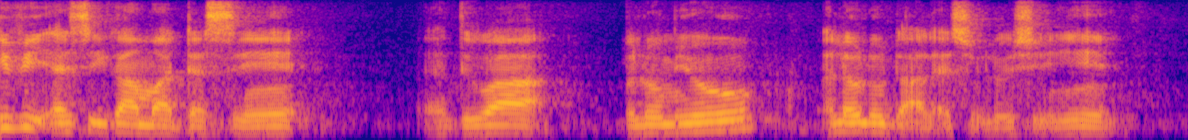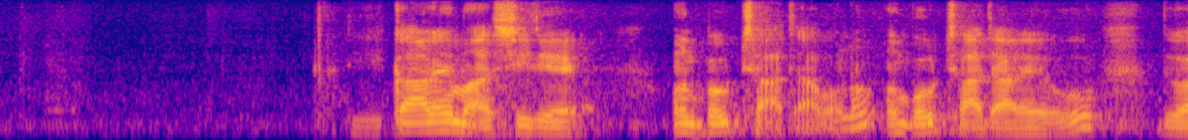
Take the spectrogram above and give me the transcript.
EVSC ကမှတဆင် အဲသူကဘယ်လိုမျိုးအလုပ်လုပ်တာလဲဆိုလို့ရှိရင်ဒီကားထဲမှာရှိတဲ့ on board charger ပေါ့နော် on board charger တွေကိုသူက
